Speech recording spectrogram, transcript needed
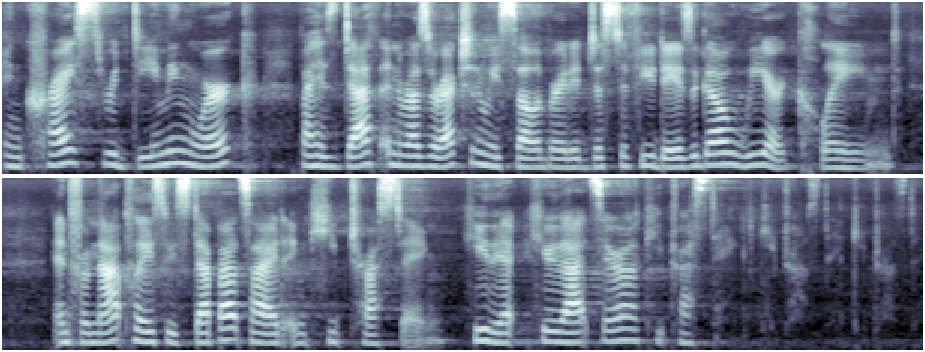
In Christ's redeeming work, by his death and resurrection we celebrated just a few days ago, we are claimed. And from that place, we step outside and keep trusting. Hear that, Sarah? Keep trusting, keep trusting, keep trusting.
